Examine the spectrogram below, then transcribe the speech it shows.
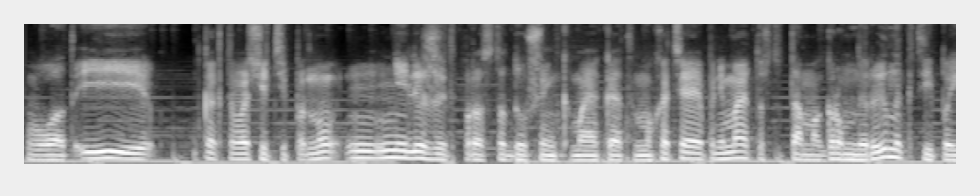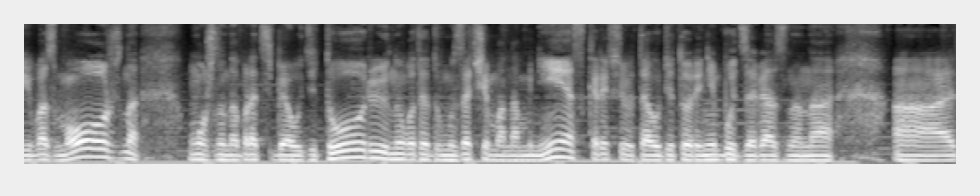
Вот, и как-то вообще, типа, ну, не лежит просто душенька моя к этому. Хотя я понимаю то, что там огромный рынок, типа, и возможно, можно набрать себе аудиторию. Ну, вот я думаю, зачем она мне? Скорее всего, эта аудитория не будет завязана на а,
